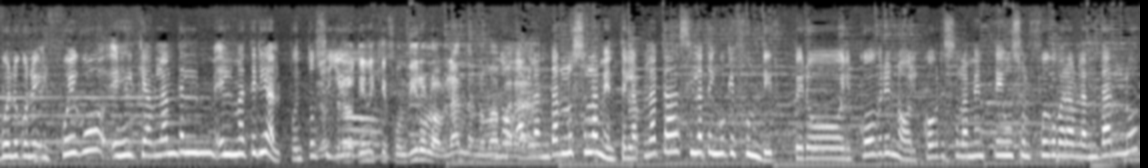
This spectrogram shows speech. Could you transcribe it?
Bueno, con el fuego es el que ablanda el, el material. Pues entonces Pero yo... lo tienes que fundir o lo ablandas nomás No, para. ablandarlo solamente. La plata sí la tengo que fundir, pero el cobre no. El cobre solamente uso el fuego para ablandarlo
